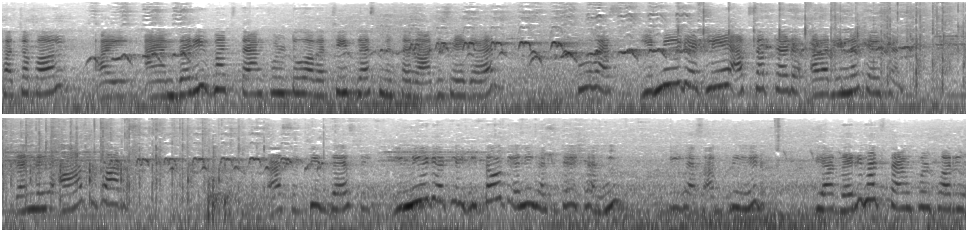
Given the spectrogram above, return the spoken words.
first of all, I, I am very much thankful to our chief guest, Mr. Rajasekhar, who has immediately accepted our invitation. When we asked for as guest, immediately without any hesitation, he has agreed. We are very much thankful for you,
